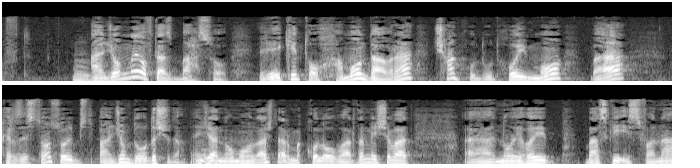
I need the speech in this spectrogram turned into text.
ёфт. Анҷом наёфт аз баҳсҳо. Лекин то ҳамон давра чанд ҳудудҳои мо ба қирғизистон соли бисту панҷум дода шуданд. Инҷа номаҳоаш дар мақола оварда мешавад. Ноҳияҳои баски исфана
